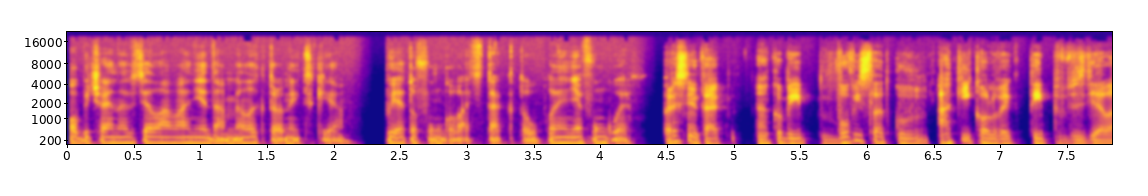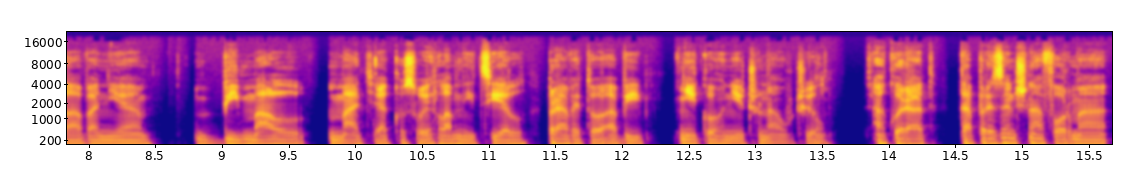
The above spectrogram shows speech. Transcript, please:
obyčajné vzdelávanie dáme elektronicky a bude to fungovať. Tak to úplne nefunguje. Presne tak. Akoby vo výsledku akýkoľvek typ vzdelávania by mal mať ako svoj hlavný cieľ práve to, aby niekoho niečo naučil. Akorát tá prezenčná forma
